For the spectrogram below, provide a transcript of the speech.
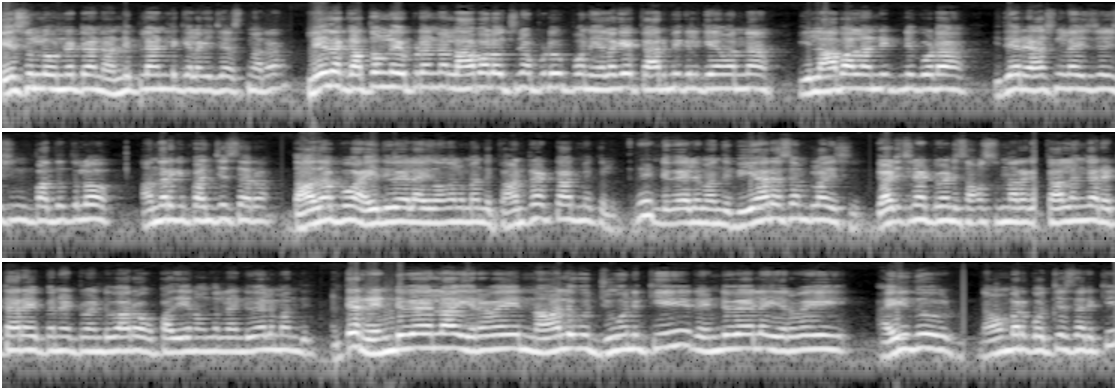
దేశంలో ఉన్నటువంటి అన్ని ప్లాంట్లకి ఇలాగే చేస్తున్నారా? లేదా గతంలో ఎప్పుడైనా లాభాలు వచ్చినప్పుడు పోనీ ఇలాగే కార్మికులకి ఏమన్నా ఈ లాభాలన్నింటినీ కూడా ఇదే రేషనలైజేషన్ పద్ధతిలో అందరికి పనిచేశారా? దాదాపు ఐదు వేల ఐదు వందల మంది కాంట్రాక్ట్ కార్మికులు రెండు వేల మంది బీఆర్ఎస్ ఎంప్లాయీస్ గడిచినటువంటి సంవత్సరం కాలంగా రిటైర్ అయిపోయినటువంటి వారు ఒక పదిహేను వందల రెండు వేల మంది. అంటే రెండు వేల ఇరవై నాలుగు జూన్కి రెండు వేల ఇరవై ఐదు నవంబర్కి వచ్చేసరికి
